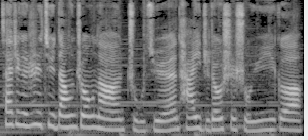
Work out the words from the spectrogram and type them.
在这个日剧当中呢，主角他一直都是属于一个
